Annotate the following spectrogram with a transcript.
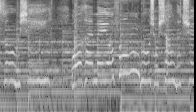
苏醒，我还没有缝补受伤的躯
